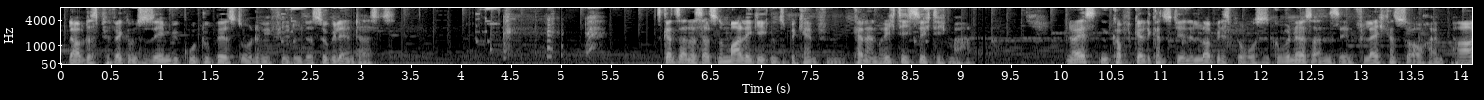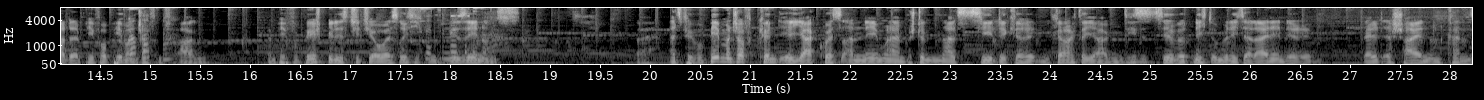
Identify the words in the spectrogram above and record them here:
Ich glaube, das ist perfekt, um zu sehen, wie gut du bist oder wie viel du dazu gelernt hast. Das ist ganz anders als normale Gegner zu bekämpfen. Kann einen richtig süchtig machen. Die neuesten Kopfgelder kannst du dir in der Lobby des Büros des Gouverneurs ansehen. Vielleicht kannst du auch ein paar der PvP-Mannschaften fragen. Beim PvP-Spiel ist GTOS richtig gut. Wir sehen uns. Äh, Als PvP-Mannschaft könnt ihr Jagdquests annehmen und einen bestimmten als Ziel deklarierten Charakter jagen. Dieses Ziel wird nicht unbedingt alleine in der Welt erscheinen und kann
